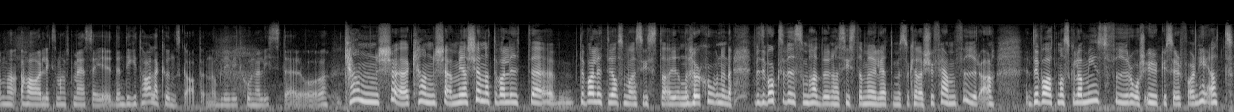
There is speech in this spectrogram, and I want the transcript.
som har, har liksom haft med sig den digitala kunskapen och blivit journalister och Kanske, kanske, men jag känner att det var lite, det var lite jag som var den sista generationen där. Det var också vi som hade den här sista möjligheten med så kallad 25-4. Det var att man skulle ha minst fyra års yrkeserfarenhet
